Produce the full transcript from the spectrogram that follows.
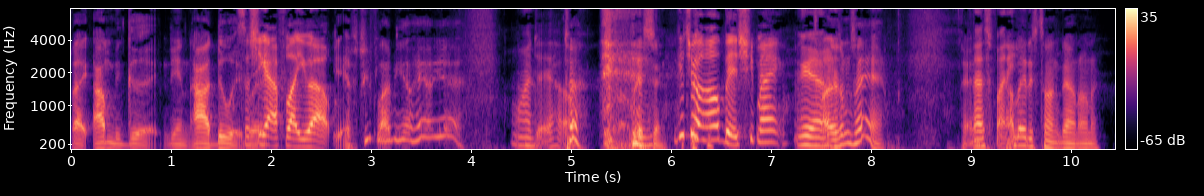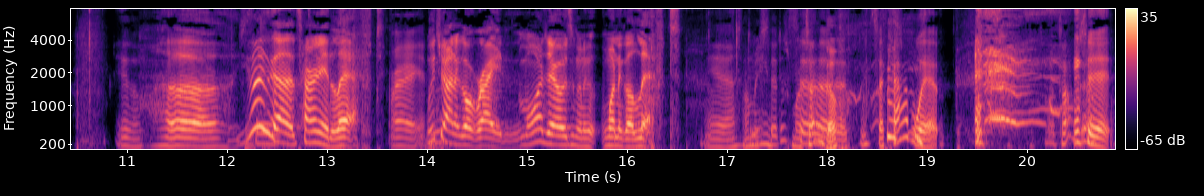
like I'm be good, then I'll do it. so But she got to fly you out. yeah, if she fly me out, hell yeah. One day, ho. Listen, Get you an old bitch. She might. yeah, that's what I'm saying. That's funny. I laid his tongue down on her. Ew. Uh, you always got to turn it left. right. We trying to go right. Mojo always gonna want to go left. Yeah, I mean, said it's it's, my tongue, though. a, it's a cobweb. Shit.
